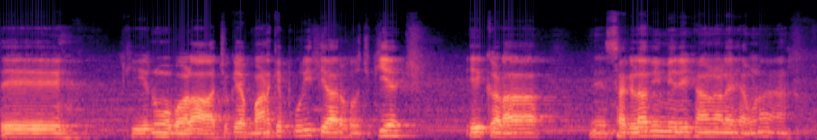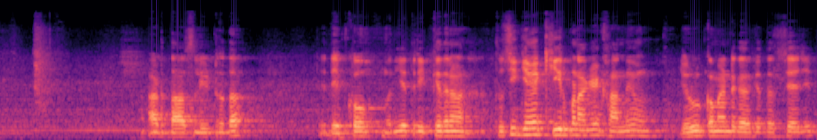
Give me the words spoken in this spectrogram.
ਤੇ ਖੀਰ ਨੂੰ ਉਬਾਲਾ ਆ ਚੁੱਕਿਆ, ਬਣ ਕੇ ਪੂਰੀ ਤਿਆਰ ਹੋ ਚੁੱਕੀ ਹੈ ਇਹ ਘੜਾ ਸਗਲਾ ਵੀ ਮੇਰੇ ਖਿਆਲ ਨਾਲ ਹੈ ਹੋਣਾ 8-10 ਲੀਟਰ ਦਾ। ਤੇ ਦੇਖੋ, ਵਧੀਆ ਤਰੀਕੇ ਦੇ ਨਾਲ। ਤੁਸੀਂ ਕਿਵੇਂ ਖੀਰ ਬਣਾ ਕੇ ਖਾਂਦੇ ਹੋ? ਜਰੂਰ ਕਮੈਂਟ ਕਰਕੇ ਦੱਸਿਆ ਜੀ।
